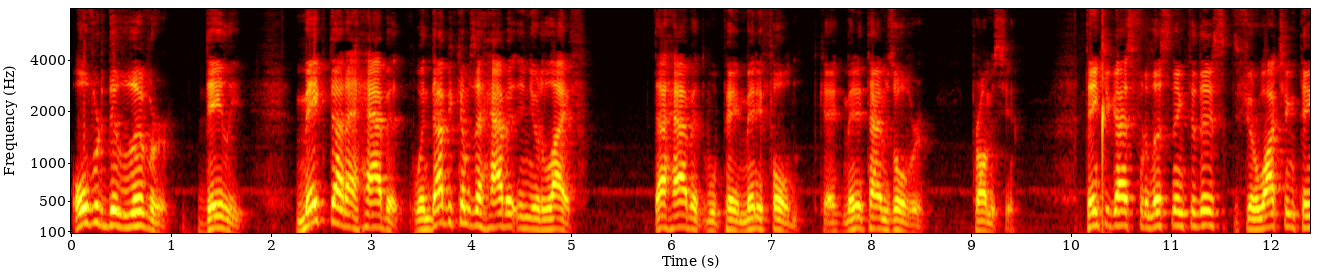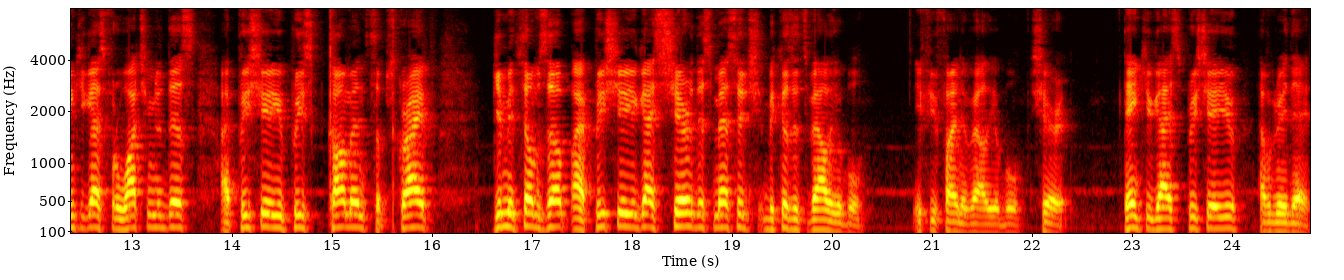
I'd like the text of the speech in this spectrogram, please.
Over deliver daily. Make that a habit. When that becomes a habit in your life, that habit will pay many fold, okay? Many times over. Promise you. Thank you guys for listening to this. If you're watching, thank you guys for watching this. I appreciate you. Please comment, subscribe, give me thumbs up. I appreciate you guys. Share this message because it's valuable. If you find it valuable, share it. Thank you guys. Appreciate you. Have a great day.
